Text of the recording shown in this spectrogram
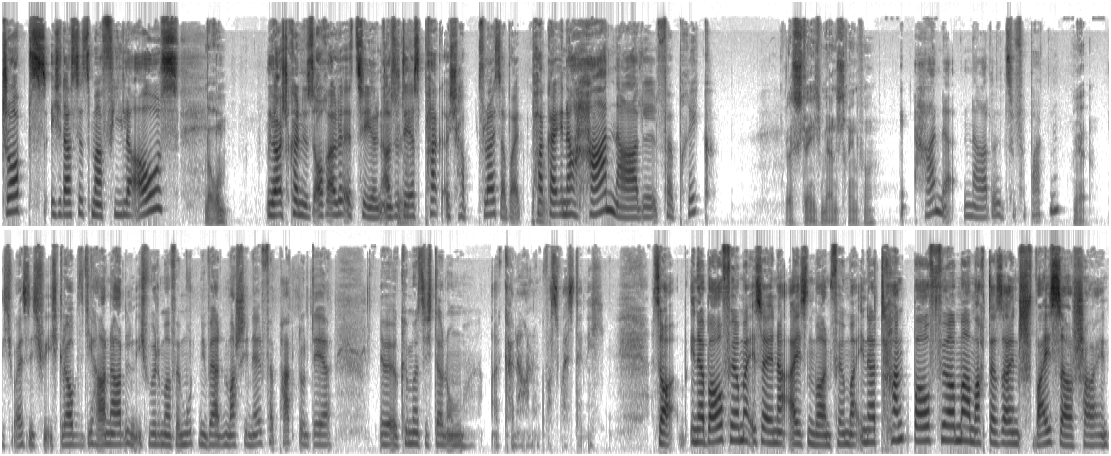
Jobs. Ich lasse jetzt mal viele aus. Warum? Ja, ich kann jetzt auch alle erzählen. Also der ist Packer, ich habe Fleißarbeit. Packer in einer Haarnadelfabrik. Das stelle ich mir anstrengend vor. Haarnadeln zu verpacken. Ja. Ich weiß nicht, wie, ich glaube, die Haarnadeln, ich würde mal vermuten, die werden maschinell verpackt und der äh, kümmert sich dann um, ah, keine Ahnung, was weiß der nicht. So, in der Baufirma ist er in einer Eisenbahnfirma. In der Tankbaufirma macht er seinen Schweißerschein.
